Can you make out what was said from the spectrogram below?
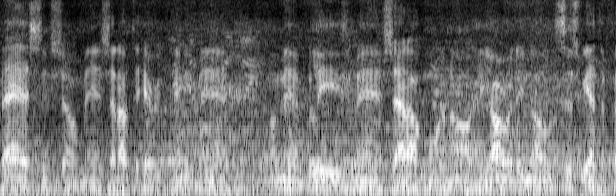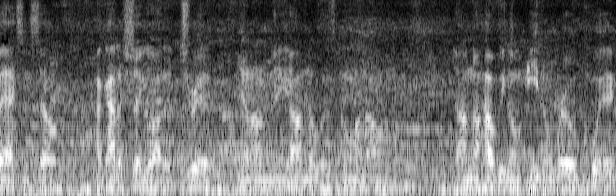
fashion show, man. Shout out to Harry Penny, man. My man Bleeze, man. Shout out going on. And y'all already know, since we at the fashion show, I gotta show you all the drip. You know what I mean? Y'all know what's going on. Y'all know how we gonna eat them real quick.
